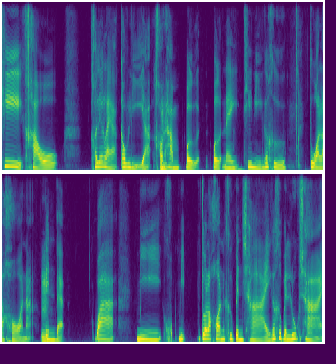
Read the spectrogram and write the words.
ที่เขาเขาเรียกอะไรอะเกาหลีอะเขาทำเปิดเปิดในที่นี้ก็คือตัวละครอะเป็นแบบว่ามีมี ตัวละครคือเป็นชายก็คือเป็นลูกชาย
